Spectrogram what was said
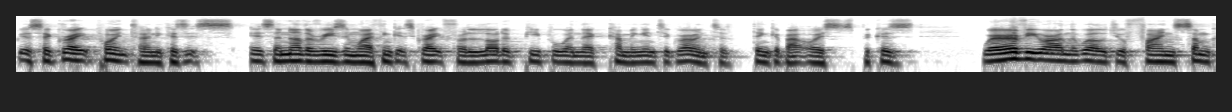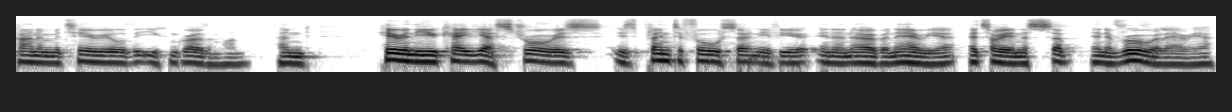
it's a great point, Tony, because it's it's another reason why I think it's great for a lot of people when they're coming into growing to think about oysters because wherever you are in the world, you'll find some kind of material that you can grow them on. And here in the UK, yes, straw is is plentiful. Certainly, if you're in an urban area, uh, sorry, in a sub in a rural area,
